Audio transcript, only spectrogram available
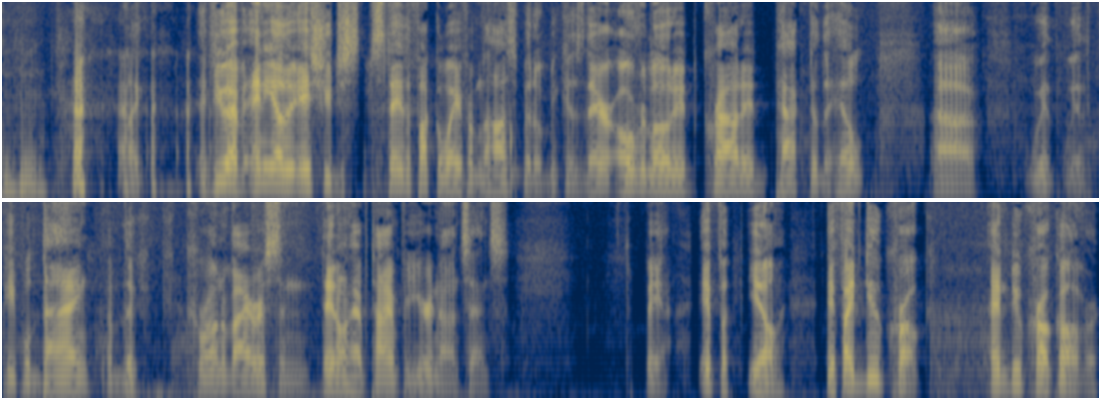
like, if you have any other issue, just stay the fuck away from the hospital because they're overloaded, crowded, packed to the hilt, uh, with with people dying of the coronavirus, and they don't have time for your nonsense. But yeah, if you know, if I do croak and do croak over,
